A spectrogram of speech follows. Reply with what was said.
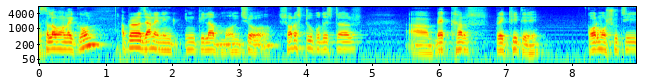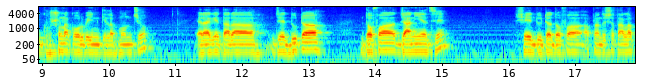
আসসালামু আলাইকুম। আপনারা জানেন ইনকিলাব মঞ্চ স্বরাষ্ট্র উপদেষ্টার ব্যাখ্যার প্রেক্ষিতে কর্মসূচি ঘোষণা করবে ইনকিলাব মঞ্চ। এর আগে তারা যে দুটা দফা জানিয়েছে, সেই দুইটা দফা আপনাদের সাথে আলাপ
